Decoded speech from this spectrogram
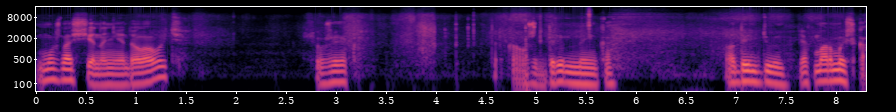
можна ще на ній доловити. Все вже як така вже дрібненька. Один дюйм, як мармишка.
